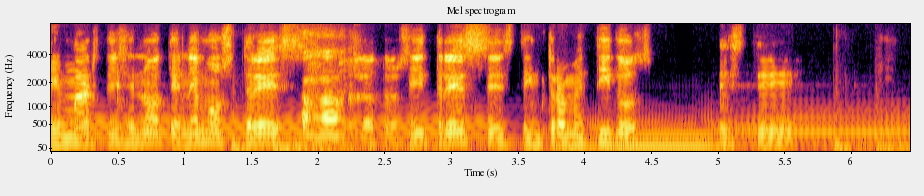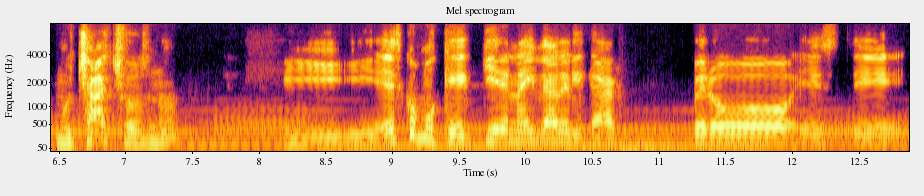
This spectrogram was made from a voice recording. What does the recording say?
y Marx dice, no, tenemos tres, el otro, sí, tres, este, intrometidos, este, muchachos, ¿no? Y, y, es como que quieren ahí dar el gag, pero, este,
